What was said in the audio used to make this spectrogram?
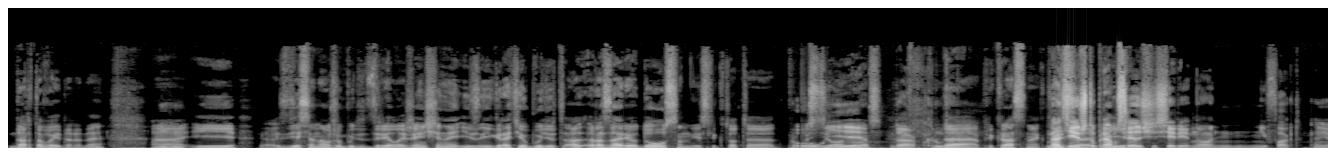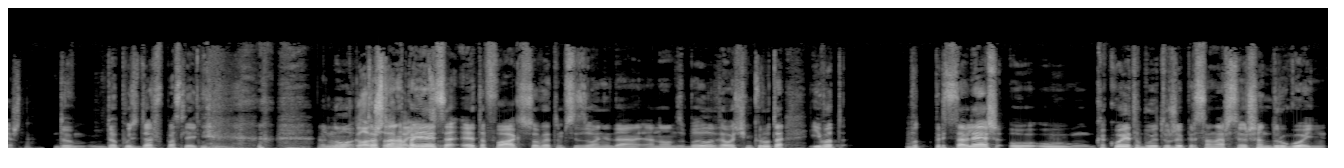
Дарта Вейдера, да? А, Мгм. и э, здесь она уже будет зрелой женщиной, и играть ее будет а, Розарио Доусон, если кто-то пропустил Oh, yeah. анонс. Да, круто. Да, прекрасная актриса. Надеюсь, что прям и- в следующей серии, но не факт, конечно. Да, да пусть даже в последней. Ну, Ну, главное, то, что что она появится, появится, это факт, что в этом сезоне, да, анонс был, это очень круто. И вот, вот представляешь, у, у- какой это будет уже персонаж, совершенно другой.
